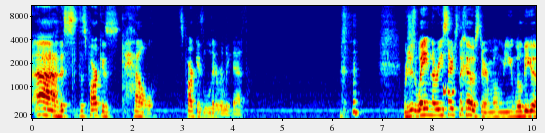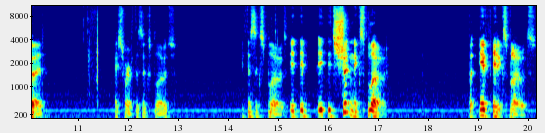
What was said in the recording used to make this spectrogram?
Ah, this this park is hell. This park is literally death. We're just waiting to research the coaster and we'll, we'll be good. I swear if this explodes if this explodes. It, it, it, it shouldn't explode. But if it explodes.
